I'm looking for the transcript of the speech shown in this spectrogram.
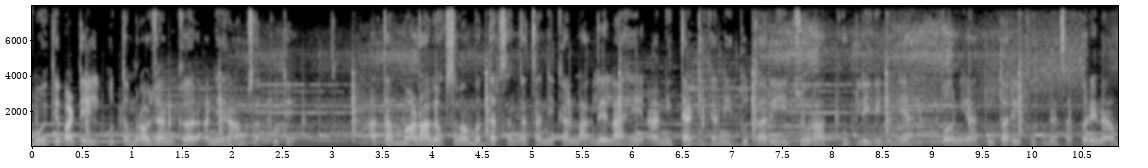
मोहिते पाटील उत्तमराव जानकर आणि राम सातपुते. आता माडा लोकसभा मतदारसंघाचा निकाल लागलेला आहे आणि त्या ठिकाणी तुतारी जोरात फुंकली गेलेली आहे. पण या तुतारी फुंकण्याचा परिणाम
